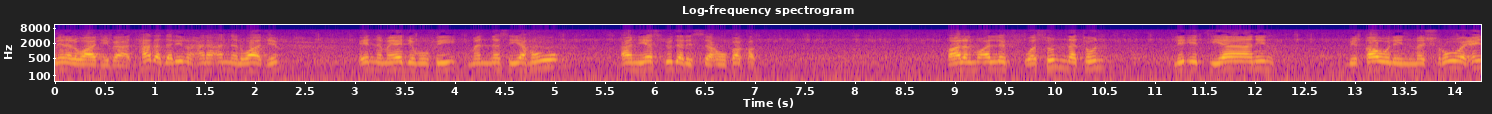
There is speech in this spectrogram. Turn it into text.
من الواجبات. هذا دليل على أن الواجب إنما يجب في من نسيه أن يسجد للسهو فقط. قال المؤلف وسنة لإتيان بقول مشروع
